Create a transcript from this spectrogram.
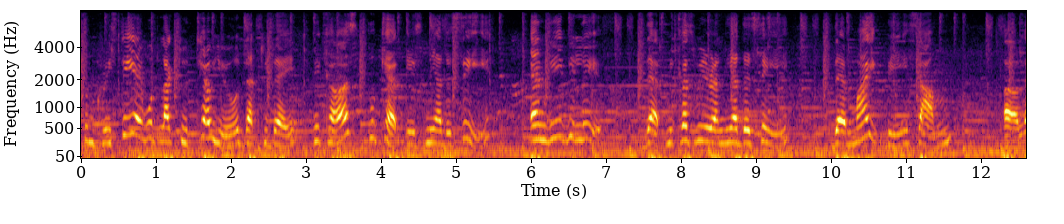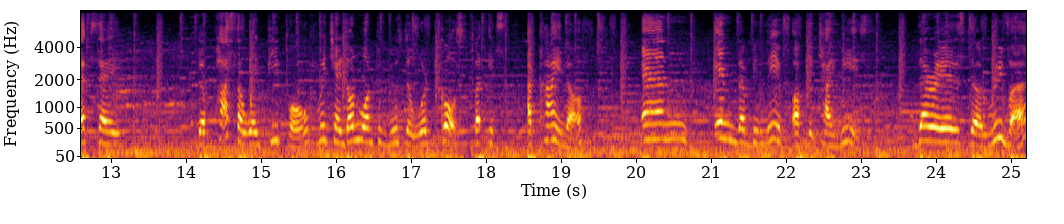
Kun Christy, I would like to tell you that today, because Phuket is near the sea, and we believe that because we are near the sea, there might be some, uh, let's say, the passed away people, which I don't want to use the word ghost, but it's a kind of. And in the belief of the Chinese, there is the river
